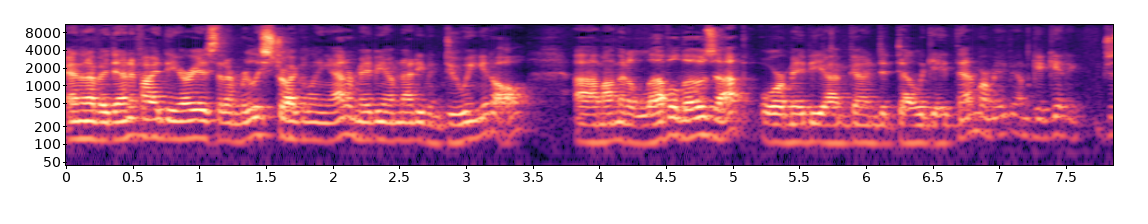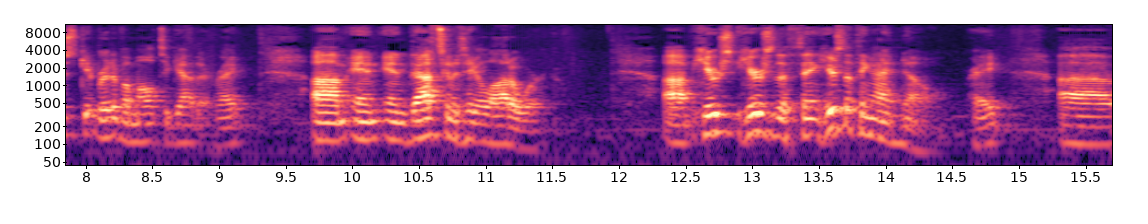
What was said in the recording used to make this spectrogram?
And then I've identified the areas that I'm really struggling at, or maybe I'm not even doing it all. Um, I'm going to level those up, or maybe I'm going to delegate them, or maybe I'm going to get, just get rid of them altogether. Right? Um, and and that's going to take a lot of work. Uh, here's here's the thing. Here's the thing I know. Right? Uh,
